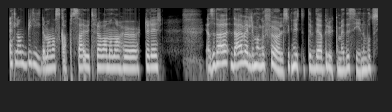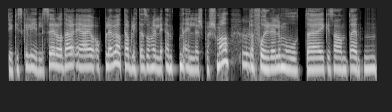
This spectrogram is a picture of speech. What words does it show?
et eller annet bilde man har skapt seg ut fra hva man har hørt, eller Altså det, er, det er veldig mange følelser knyttet til det å bruke medisiner mot psykiske lidelser, og er, jeg opplever at det har blitt et sånn veldig enten-eller-spørsmål. Mm. At du er for eller mot det, ikke sant, og enten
